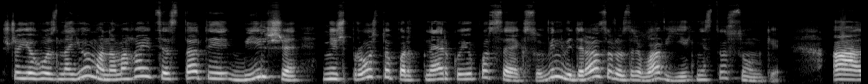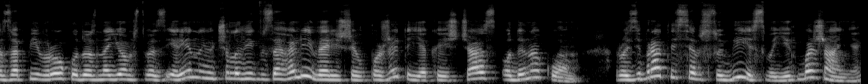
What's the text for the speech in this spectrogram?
що його знайома намагається стати більше, ніж просто партнеркою по сексу. Він відразу розривав їхні стосунки. А за півроку до знайомства з Іриною чоловік взагалі вирішив пожити якийсь час одинаком, розібратися в собі і своїх бажаннях.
